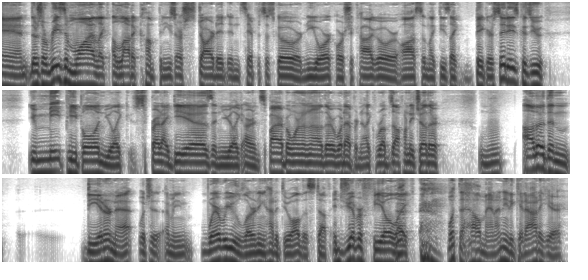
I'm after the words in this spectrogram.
And there's a reason why like a lot of companies are started in San Francisco or New York or Chicago or Austin, like these like bigger cities, because you you meet people and you like spread ideas and you like are inspired by one another, whatever, and it like rubs off on each other. Other than the internet, which is, I mean, where were you learning how to do all this stuff? And did you ever feel uh, like, what the hell, man? I need to get out of here.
